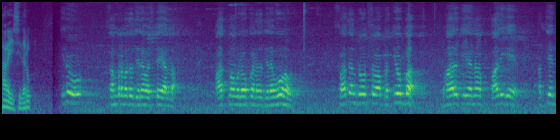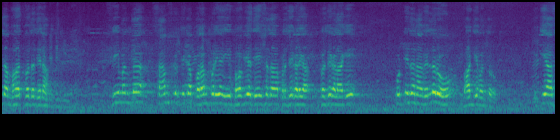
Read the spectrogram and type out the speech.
ಹಾರೈಸಿದರು. ಇದು ಸಂಭ್ರಮದ ದಿನವಷ್ಟೇ ಅಲ್ಲ, ಆತ್ಮಾವಲೋಕನದ ದಿನವೂ ಹೌದು. ಸ್ವಾತಂತ್ರ್ಯೋತ್ಸವ ಪ್ರತಿಯೊಬ್ಬ ಭಾರತೀಯನ ಪಾಲಿಗೆ ಅತ್ಯಂತ ಮಹತ್ವದ ದಿನ. ಶ್ರೀಮಂತ ಸಾಂಸ್ಕೃತಿಕ ಪರಂಪರೆಯ ಈ ಭವ್ಯ ದೇಶದ ಪ್ರಜೆಗಳಿಗ, ಪ್ರಜೆಗಳಾಗಿ ಹುಟ್ಟಿದ ನಾವೆಲ್ಲರೂ ಭಾಗ್ಯವಂತರು. ಇತಿಹಾಸ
